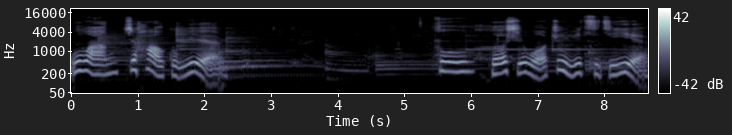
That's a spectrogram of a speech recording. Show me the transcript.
吾王之好古乐，夫何使我至于此极也？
